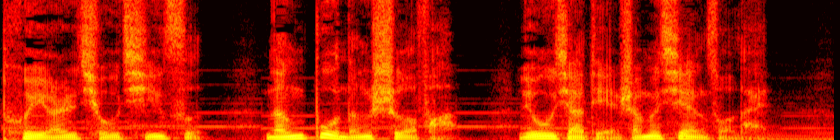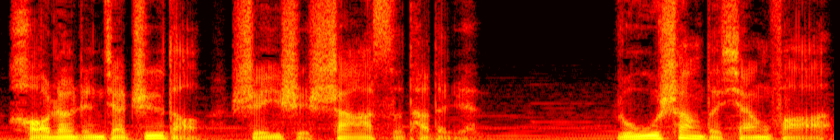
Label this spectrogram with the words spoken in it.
退而求其次，能不能设法留下点什么线索来，好让人家知道谁是杀死他的人？如上的想法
